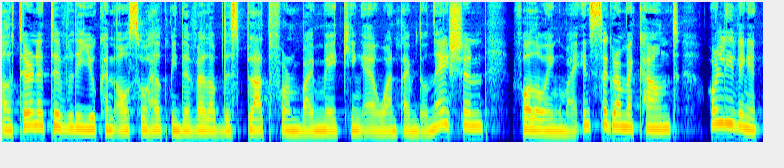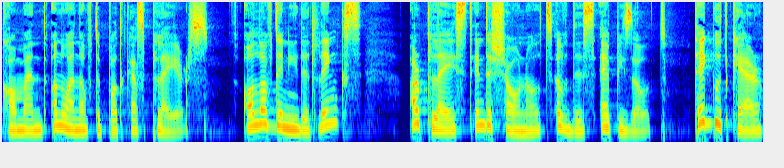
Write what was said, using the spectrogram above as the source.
alternatively, you can also help me develop this platform by making a one-time donation, following my Instagram account, or leaving a comment on one of the podcast players. All of the needed links are placed in the show notes of this episode. Take good care.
